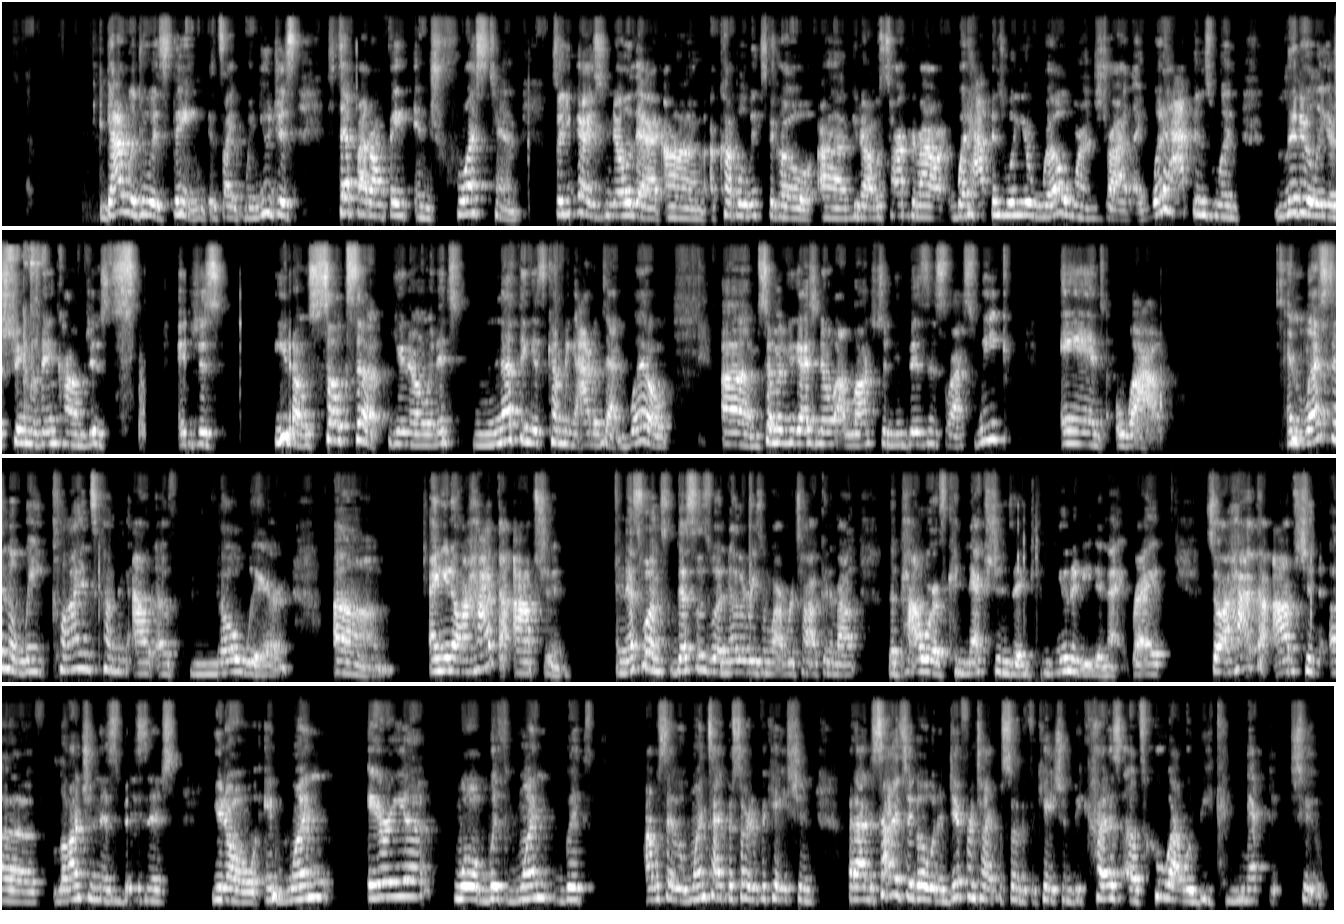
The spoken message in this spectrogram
God will do his thing. It's like when you just step out on faith and trust him. So you guys know that um, a couple weeks ago, uh, you know, I was talking about what happens when your well runs dry. Like what happens when literally a stream of income just it just you know soaks up you know and it's nothing is coming out of that well um, some of you guys know i launched a new business last week and wow in less than a week clients coming out of nowhere um, and you know, I had the option, and that's one. This is another reason why we're talking about the power of connections and community tonight, right? So I had the option of launching this business, you know, in one area, well, with one with I would say with one type of certification, but I decided to go with a different type of certification because of who I would be connected to.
